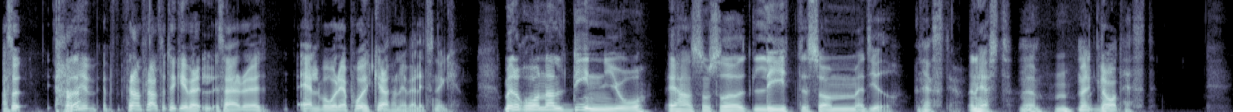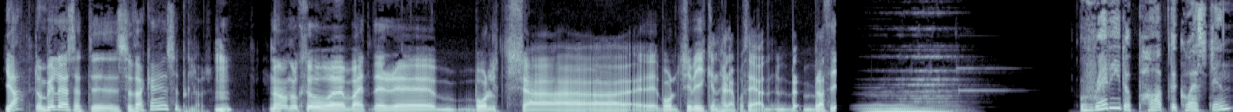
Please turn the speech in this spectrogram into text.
Alltså, han Eller? är, framförallt så tycker jag väl så här, eh, 11-åriga pojkar att han är väldigt snygg. Men Ronaldinho är han som ser ut lite som ett djur. En häst, ja. En häst. Mm. Mm. Men glad häst. ja, de bilder jag sett eh, så verkar han ju superglad. Men han också, eh, vad heter eh, Bolsja, eh, Bolsjeviken höll jag på att säga. Bra- Brasilien Ready to pop the question?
